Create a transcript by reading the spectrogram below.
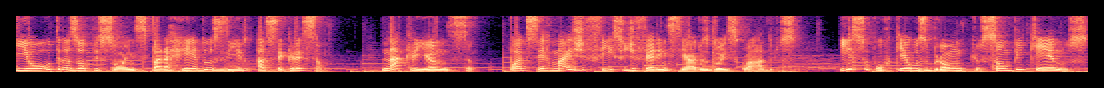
e outras opções para reduzir a secreção. Na criança, pode ser mais difícil diferenciar os dois quadros. Isso porque os brônquios são pequenos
